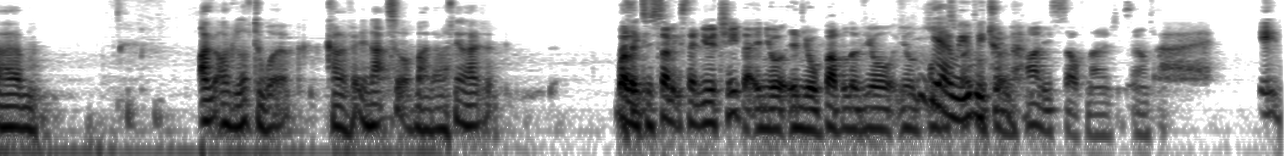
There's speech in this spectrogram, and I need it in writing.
um, I, I would love to work kind of in that sort of manner. I think that. Well, think, to some extent, you achieved that in your in your bubble of your your. Yeah, we we try, highly self managed. It sounds. Like. It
